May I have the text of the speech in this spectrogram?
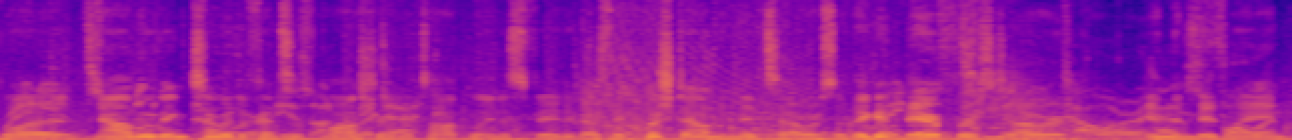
But now moving to a defensive posture in the top lane is faded as they push down the mid tower, so they get their first tower, tower in the mid lane.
